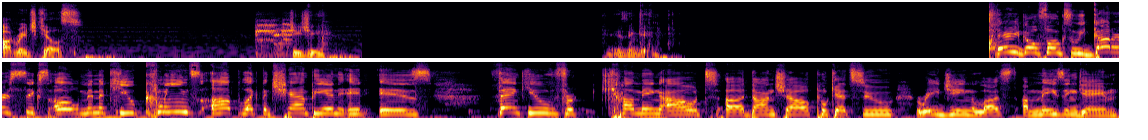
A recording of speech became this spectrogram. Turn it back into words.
Outrage kills. GG. Amazing game. There you go, folks. We got our 6-0. Mimikyu cleans up like the champion it is. Thank you for coming out uh, Don Chow, Poketsu, Raging Lust. Amazing game.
